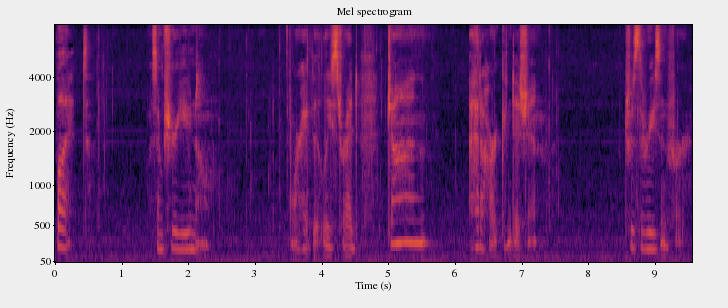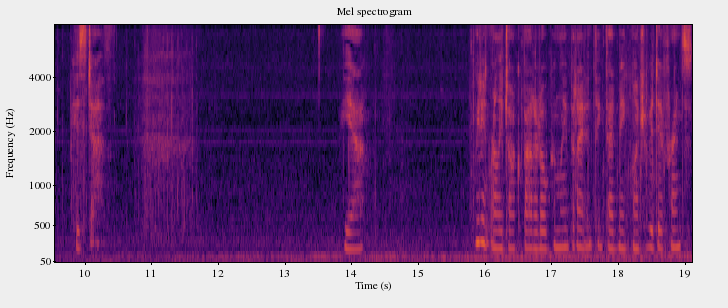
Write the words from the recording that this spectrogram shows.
But, as I'm sure you know, or have at least read, John had a heart condition, which was the reason for his death. Yeah. We didn't really talk about it openly, but I didn't think that'd make much of a difference.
